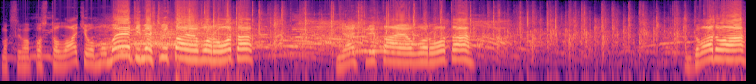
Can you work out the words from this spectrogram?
Максима Постолатєва. Момент! І м'яч літає в ворота. М'яч літає в ворота. 2-2.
